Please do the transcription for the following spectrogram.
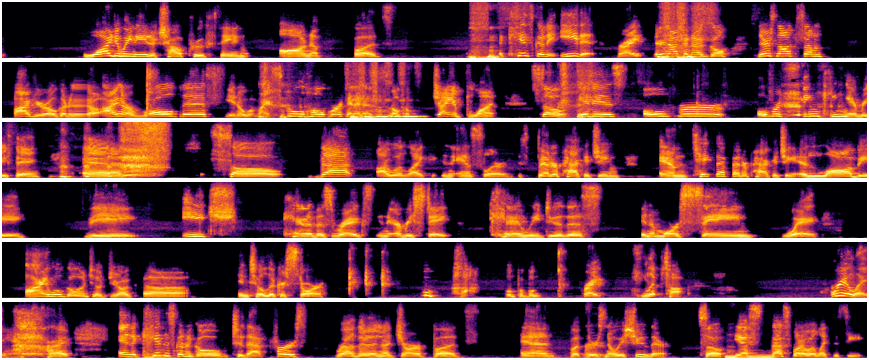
Why do we need a childproof thing on a buds? a kid's going to eat it, right? They're not going to go. There's not some five year old going to go. I'm going to roll this, you know, with my school homework, and I'm going to smoke a giant blunt. So it is over overthinking everything, and so that I would like an ancillary. It's better packaging, and take that better packaging and lobby the mm-hmm. each cannabis regs in every state. Can we do this in a more sane way? I will go into a drug, uh, into a liquor store. Ooh, ha, boom, boom, boom, right? Lip top. Really, right? And a kid mm-hmm. is going to go to that first rather than a jar of buds. And but right. there's no issue there. So mm-hmm. yes, that's what I would like to see.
